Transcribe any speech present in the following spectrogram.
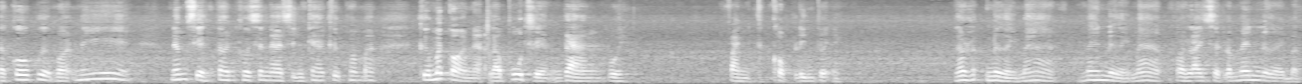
แต่โก้เผื่อบอกแม่น้ำเสียงตอนโฆษณาสินค้าคือพอมาคือเมื่อก่อนน่ะ เราพูดเสียงดังโอ้ยฟันขบลิ้นตัวเอง แล้วเหนื่อยมาก แม่เหนื่อยมาก พอไล่เสร็จแล้วแม่เหนื่อยแบบ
